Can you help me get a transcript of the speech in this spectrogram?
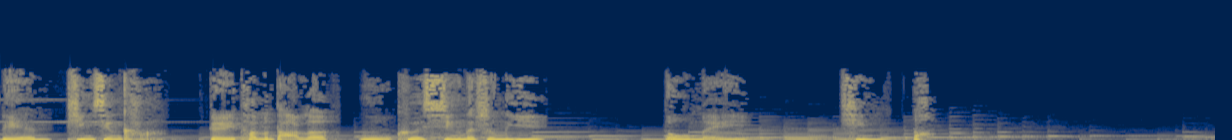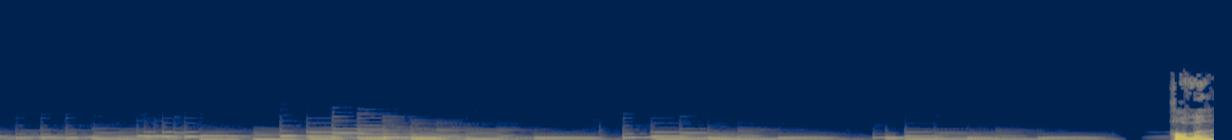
连平星卡给他们打了五颗星的声音都没听到。好了，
